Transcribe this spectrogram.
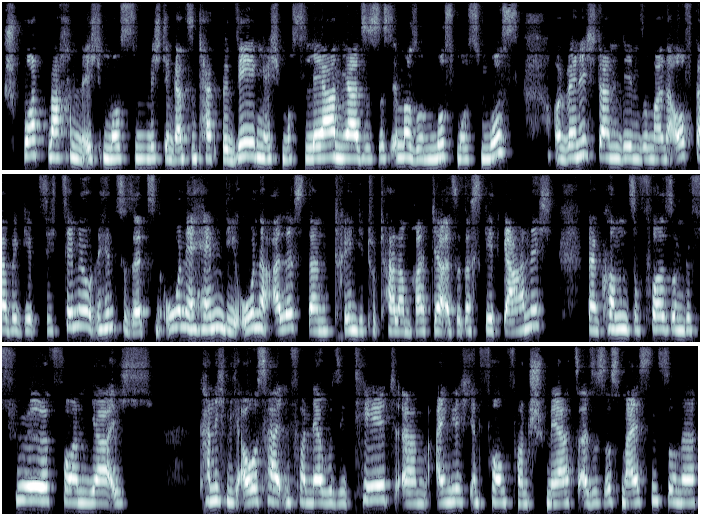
Sport machen, ich muss mich den ganzen Tag bewegen, ich muss lernen. Ja, also es ist immer so ein Muss, Muss, Muss. Und wenn ich dann denen so mal eine Aufgabe gebe, sich zehn Minuten hinzusetzen, ohne Handy, ohne alles, dann drehen die total am Rad. Ja, also das geht gar nicht. Dann kommt sofort so ein Gefühl von, ja, ich kann ich nicht aushalten von Nervosität, ähm, eigentlich in Form von Schmerz. Also es ist meistens so eine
